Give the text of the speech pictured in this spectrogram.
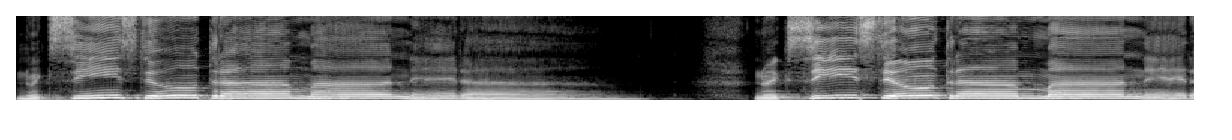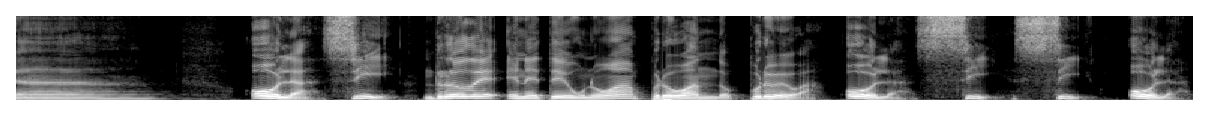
No existe otra manera. No existe otra manera. Hola, sí, Rode NT1A probando, prueba. Hola, sí, sí, hola.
